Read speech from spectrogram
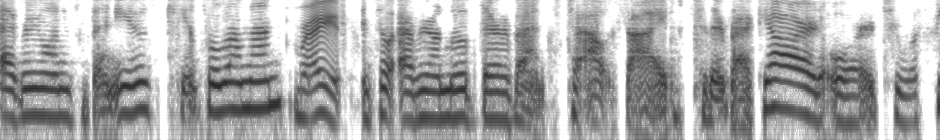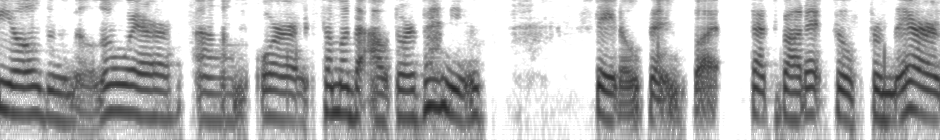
everyone's venues canceled on them. Right. And so everyone moved their events to outside, to their backyard or to a field in the middle of nowhere, um, or some of the outdoor venues stayed open, but that's about it. So from there,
